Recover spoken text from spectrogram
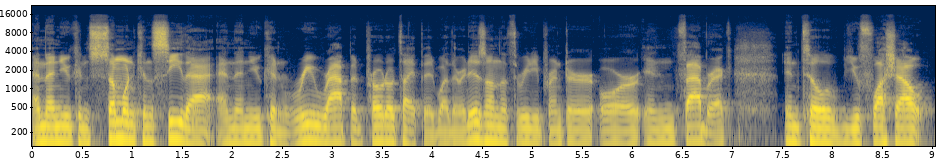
And then you can someone can see that and then you can re-rapid prototype it whether it is on the 3d printer or in fabric until you flush out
